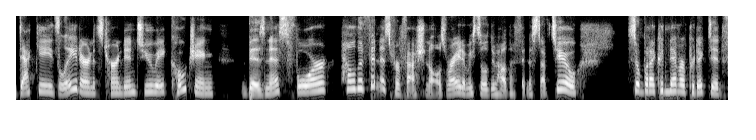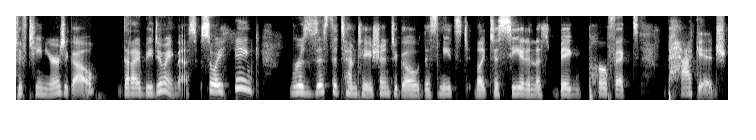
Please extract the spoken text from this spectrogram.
decades later, and it's turned into a coaching business for health and fitness professionals, right? And we still do health and fitness stuff too. So, but I could never predicted 15 years ago that I'd be doing this. So I think resist the temptation to go this needs to like to see it in this big perfect package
